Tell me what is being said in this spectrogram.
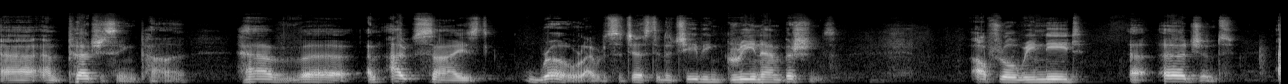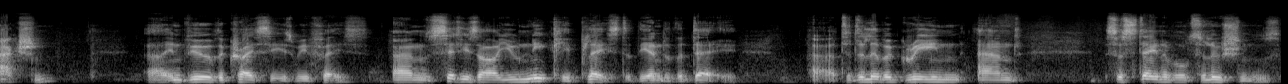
uh, and purchasing power, have uh, an outsized role, I would suggest, in achieving green ambitions. After all, we need uh, urgent action uh, in view of the crises we face, and cities are uniquely placed at the end of the day uh, to deliver green and sustainable solutions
